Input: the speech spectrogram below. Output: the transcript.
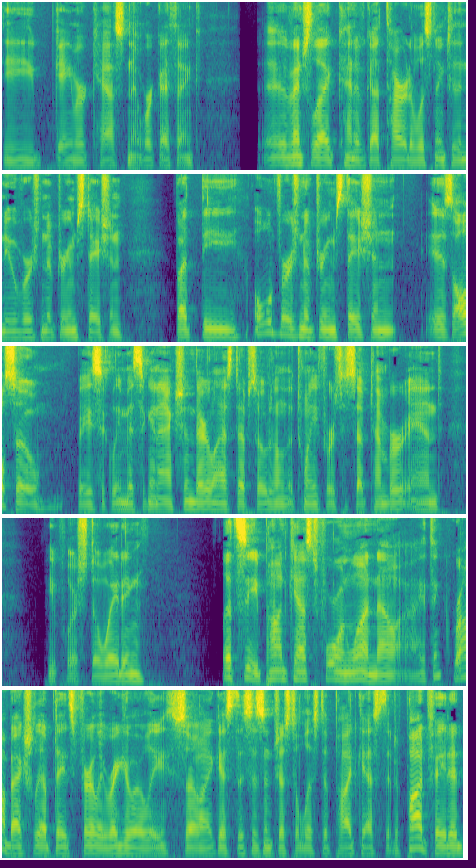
the GamerCast Network, I think eventually I kind of got tired of listening to the new version of DreamStation, but the old version of DreamStation is also basically missing in action. Their last episode was on the 21st of September, and people are still waiting. Let's see, Podcast 411. Now, I think Rob actually updates fairly regularly, so I guess this isn't just a list of podcasts that have pod faded,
